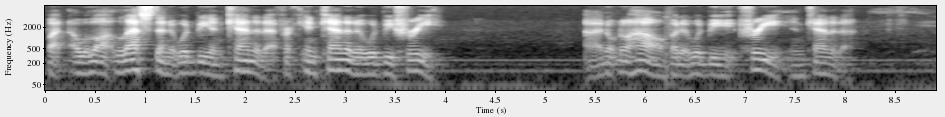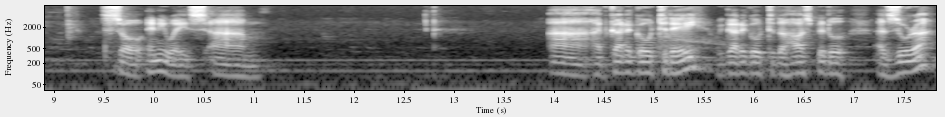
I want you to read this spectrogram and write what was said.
but a lot less than it would be in Canada. For in Canada, it would be free. I don't know how, but it would be free in Canada. So, anyways, um, uh, I've got to go today. We got to go to the hospital Azura,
